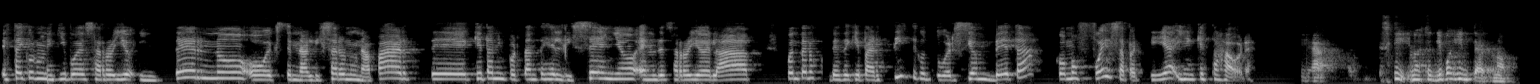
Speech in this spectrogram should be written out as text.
¿Estáis con un equipo de desarrollo interno o externalizaron una parte? ¿Qué tan importante es el diseño en el desarrollo de la app? Cuéntanos, desde que partiste con tu versión beta, ¿cómo fue esa partida y en qué estás ahora? Mira, sí, nuestro equipo es interno.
